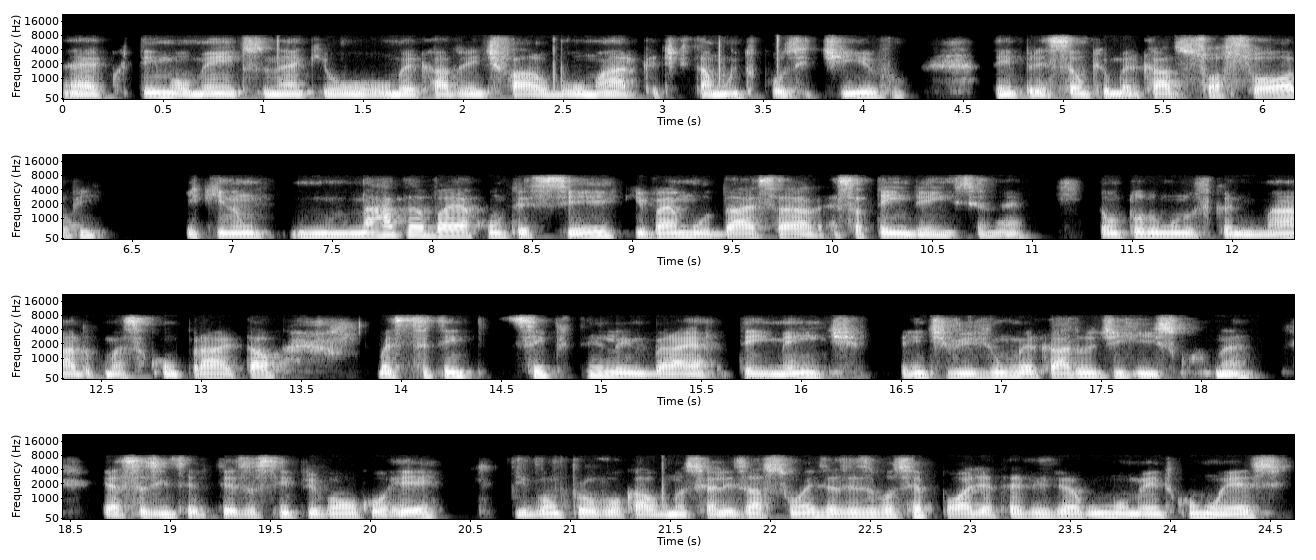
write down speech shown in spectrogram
é, tem momentos né, que o, o, mercado, a gente fala, o bull market, que está muito positivo, tem a impressão que o mercado só sobe e que não, nada vai acontecer que vai mudar essa, essa tendência, né? Então todo mundo fica animado, começa a comprar e tal, mas você tem, sempre tem que lembrar, ter em mente, a gente vive um mercado de risco, né? E essas incertezas sempre vão ocorrer e vão provocar algumas realizações, e às vezes você pode até viver algum momento como esse,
